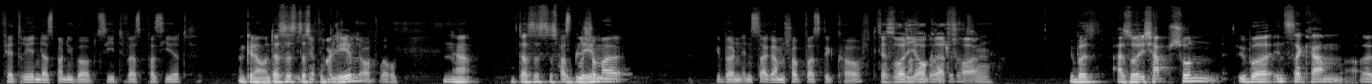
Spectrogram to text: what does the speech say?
verdrehen, dass man überhaupt sieht, was passiert. Genau, und das ist das Da ich Problem. Auch, warum. Ja, das ist das Hast Problem. du schon mal über einen Instagram-Shop was gekauft? Das wollte ich auch gerade fragen. Über, also ich habe schon über Instagram, äh,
